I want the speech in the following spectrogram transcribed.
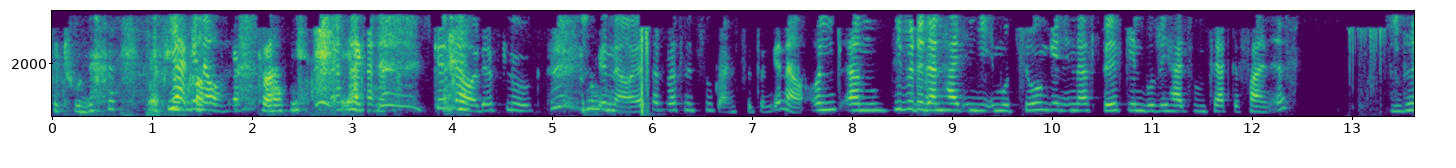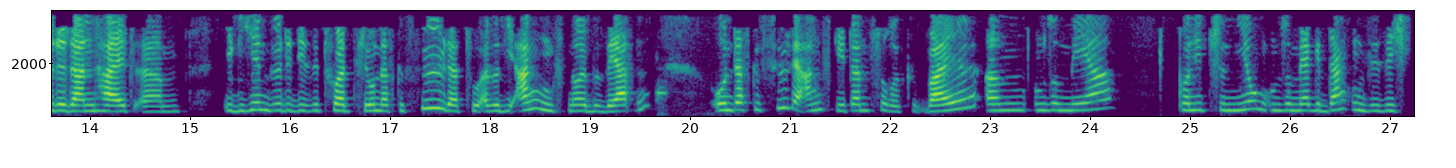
zu tun. Der Flug ja, genau. Quasi. ja, genau. genau, der Flug. Genau, das hat was mit Flugangst zu tun. Genau. Und ähm, sie würde dann halt in die Emotion gehen, in das Bild gehen, wo sie halt vom Pferd gefallen ist. Sie würde dann halt ähm, ihr Gehirn würde die Situation, das Gefühl dazu, also die Angst neu bewerten und das Gefühl der Angst geht dann zurück, weil ähm, umso mehr Konditionierung, umso mehr Gedanken sie sich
